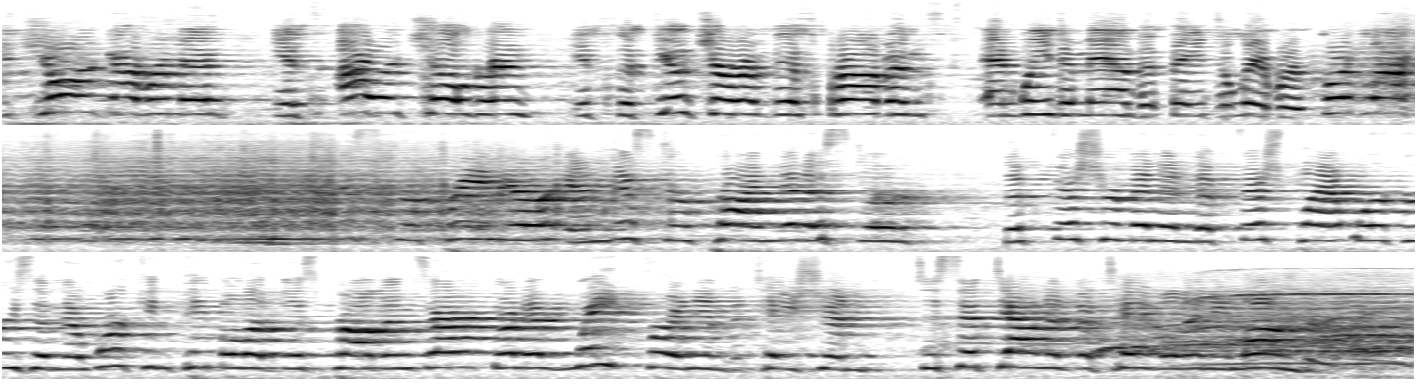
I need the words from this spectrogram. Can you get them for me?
It's your government, it's our children, it's the future of this province, and we demand that they deliver. Good luck. Mr. Premier and Mr. Prime Minister, the fishermen and the fish plant workers and the working people of this province aren't going to wait for an invitation to sit down at the table any longer.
